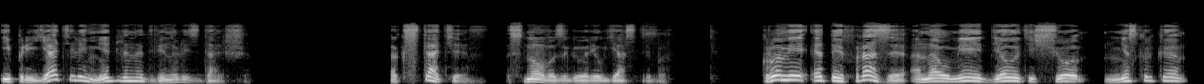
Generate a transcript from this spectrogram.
и приятели медленно двинулись дальше. — А кстати, — снова заговорил Ястребов, Кроме этой фразы, она умеет делать еще несколько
